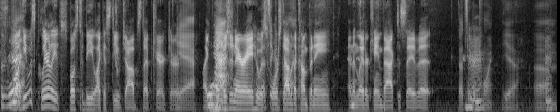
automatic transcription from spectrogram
Well, it. he was clearly supposed to be like a Steve Jobs type character, yeah. like Yeah. a visionary who was That's forced out of the company and then later came back to save it. That's a good Mhm. point. Yeah. Um,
